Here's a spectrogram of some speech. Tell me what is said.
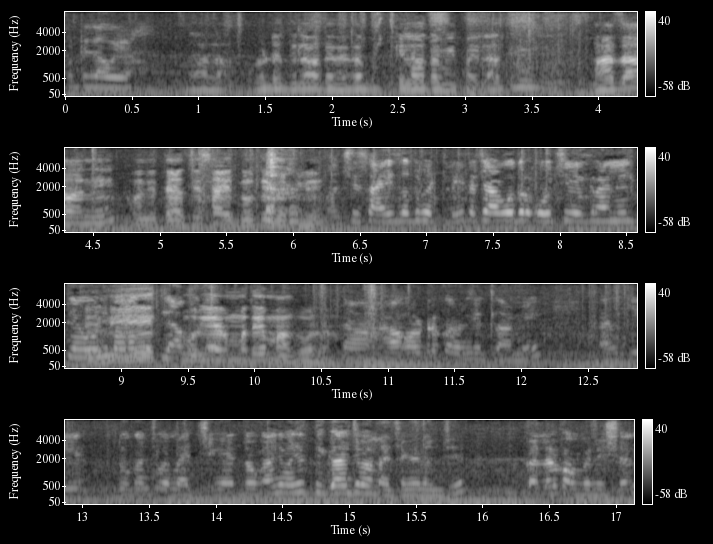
कुठे जाऊया? झाला. ऑर्डर दिला होता त्याचा बुक केला होता मी पहिला. माझा आणि म्हणजे त्याची साईज नव्हती भेटली. साईज नव्हती भेटली. त्याच्या अगोदर ओची एक राहिलेली ते ओली करून त्याने घेतली अगोदर. कुरिअरमध्ये मागवला. हा हा ऑर्डर करून घेतला आम्ही. कारण की दोघांची पण मॅचिंग आहे. दोघांची म्हणजे तिघांची पण मॅचिंग आहे आमची. कलर कॉम्बिनेशन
